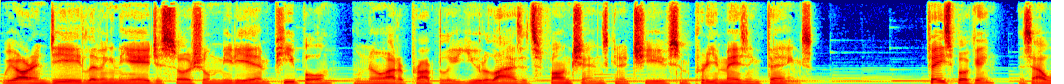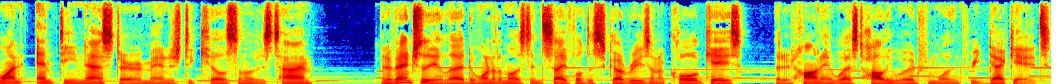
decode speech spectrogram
We are indeed living in the age of social media, and people who know how to properly utilize its functions can achieve some pretty amazing things. Facebooking is how one empty nester managed to kill some of his time, and eventually it led to one of the most insightful discoveries on a cold case that had haunted West Hollywood for more than three decades.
